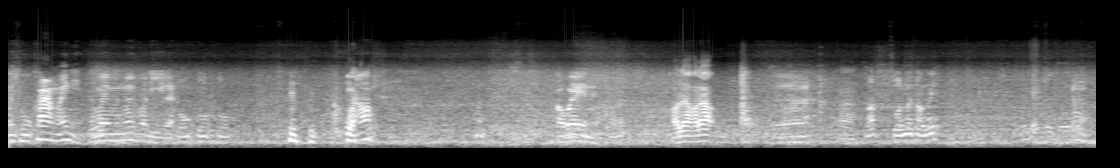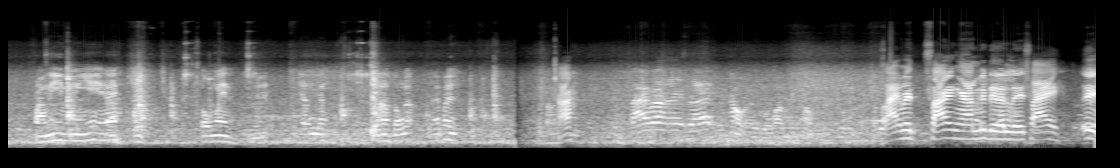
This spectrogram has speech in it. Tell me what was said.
มันถูกข้างไหมนี่ทำไมมันไม่พอดีเลยถูกถูกถูก เอาเข้าไปเนี่ยเขาแล้วเขาแล้วเอออ่าน็อตสวนไปทางนี้ ฝั่งนี้มันอย่างงี้ใช่ไหมตรงไหมเนี่ยยังยังเอาตรงแล้วไปไปฮะซ้ายว่าไงซ้ายเข้าเลยบอกว่าไม่เข้าซ้ายไม่ซ้ายงานไม่เดินเลยซ้ายเอ้ย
